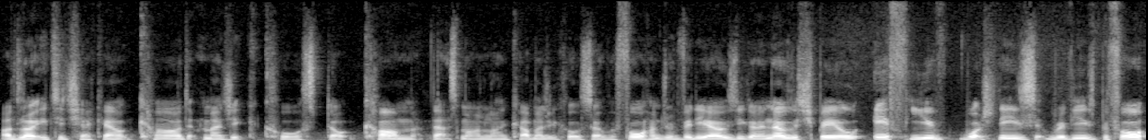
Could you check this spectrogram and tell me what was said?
I'd like you to check out cardmagiccourse.com. That's my online card magic course, over 400 videos. You're going to know the spiel if you've watched these reviews before.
